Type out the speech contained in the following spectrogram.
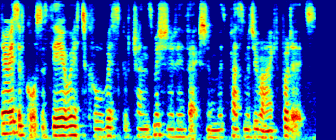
There is, of course, a theoretical risk of transmission of infection with plasma derived products.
